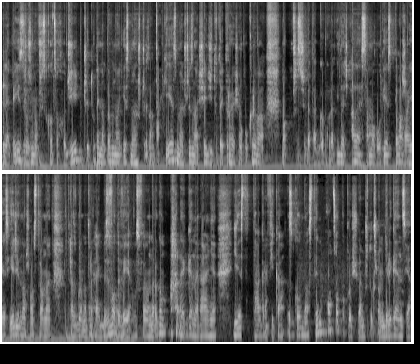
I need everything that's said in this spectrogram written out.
lepiej. Zrozumiał wszystko o co chodzi. Czy tutaj na pewno jest mężczyzna? Tak, jest mężczyzna, siedzi tutaj trochę się ukrywa. No, przez szybę tak go akurat widać, ale samochód jest, plaża jest, jedzie w naszą stronę. Teraz wygląda trochę jakby z wody wyjechał swoją drogą, ale generalnie jest ta grafika zgodna z tym, o co poprosiłem sztuczną inteligencję.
